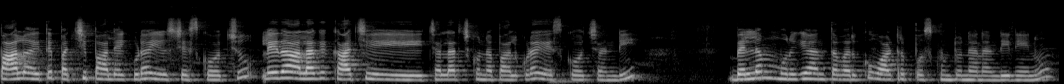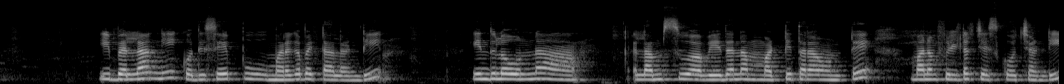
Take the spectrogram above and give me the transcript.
పాలు అయితే పచ్చి పాలే కూడా యూస్ చేసుకోవచ్చు. లేదా అలాగే కాచి చల్లార్చుకున్న పాలు కూడా వేసుకోవచ్చు అండి బెల్లం మునిగేంత వరకు వాటర్ పోసుకుంటున్నానండి నేను. ఈ బెల్లాన్ని కొద్దిసేపు మరగబెట్టాలండి. ఇందులో ఉన్న లమ్స్ అవి ఏదైనా మట్టి తర ఉంటే మనం ఫిల్టర్ చేసుకోవచ్చండి.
